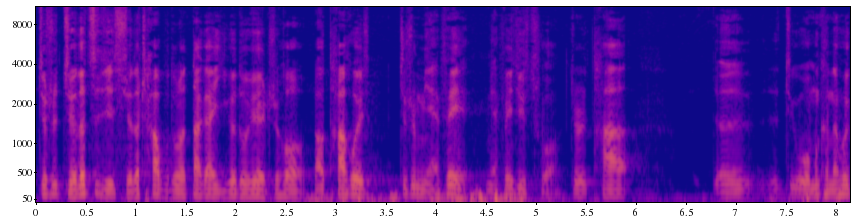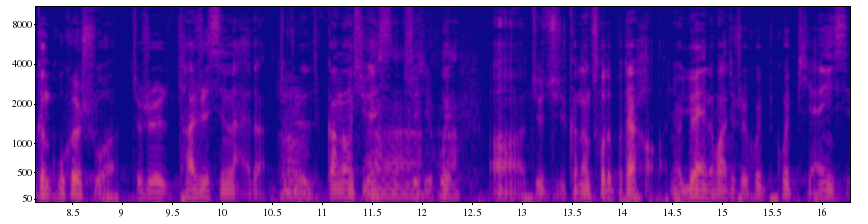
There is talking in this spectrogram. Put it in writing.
就是觉得自己学的差不多了，大概一个多月之后，然后他会就是免费免费去搓，就是他，呃，这个我们可能会跟顾客说，就是他是新来的，就是嗯刚刚学习、啊学习会啊啊，就去可能搓的不太好，你要愿意的话，就是会会便宜一些，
